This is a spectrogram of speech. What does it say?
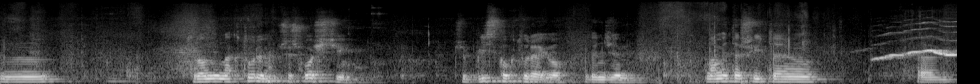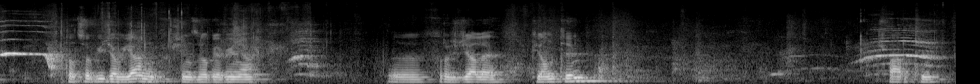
mm, tronu, na którym w przyszłości, czy blisko którego będziemy. Mamy też i tę, to, co widział Jan w Księdze Objawienia w rozdziale piątym, czwartym.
